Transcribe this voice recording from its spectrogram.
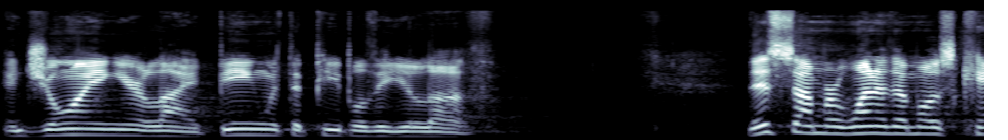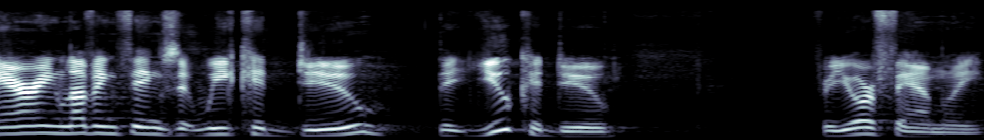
enjoying your life, being with the people that you love. This summer, one of the most caring, loving things that we could do, that you could do for your family,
